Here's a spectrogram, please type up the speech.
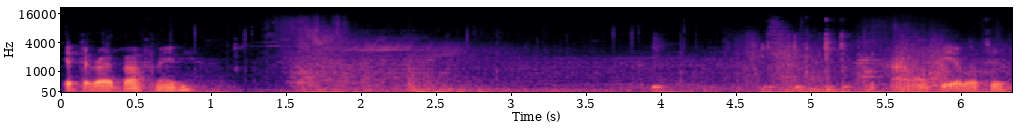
Get the red buff maybe? I won't be able to.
